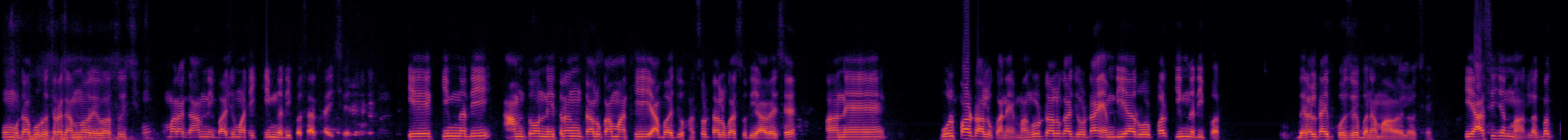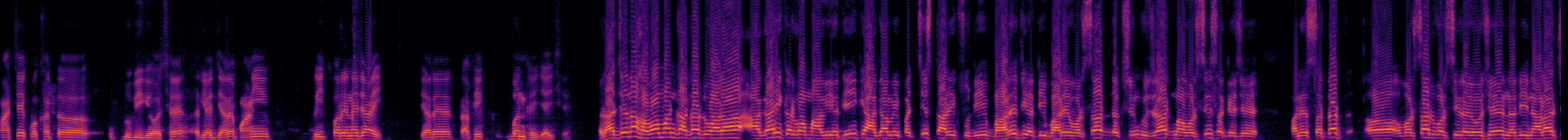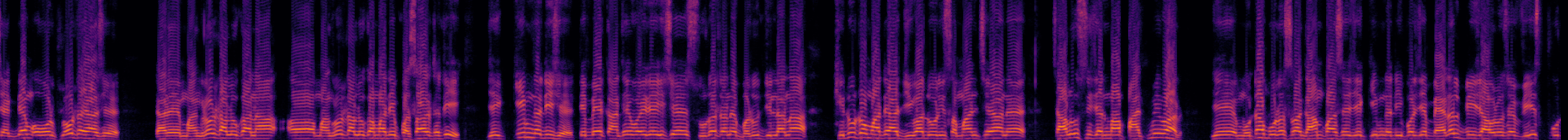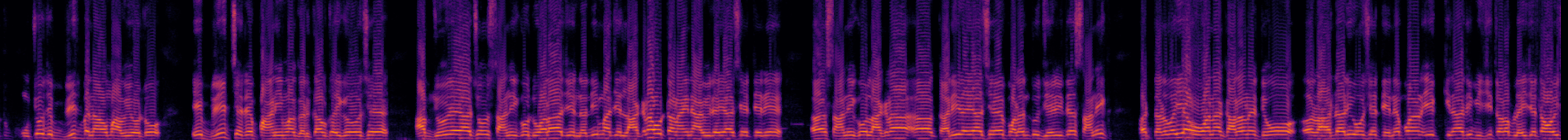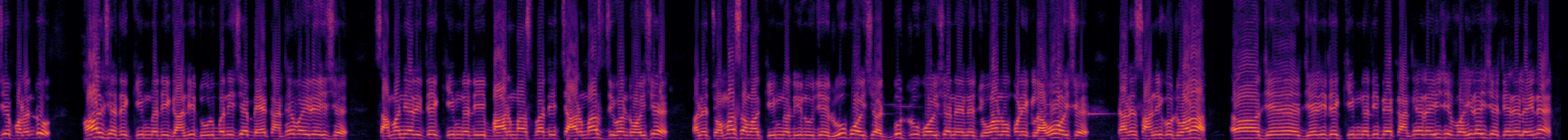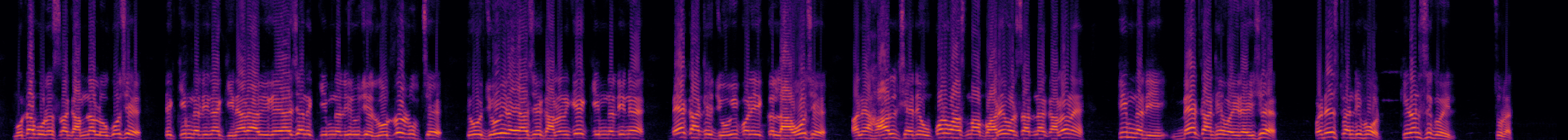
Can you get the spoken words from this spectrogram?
હું મોટા બોરસરા ગામનો રહેવાસી છું. અમારા ગામની બાજુમાંથી કીમ નદી પસાર થાય છે. એ કીમ નદી આમ તો નેત્રંગ તાલુકામાંથી આ બાજુ હસોડ તાલુકા સુધી આવે છે અને ઓલપાડ તાલુકાને મંગળૂર તાલુકા જોડતા એમડીઆર રોડ પર કીમ નદી પર બેરલ ટાઈપ કોઝવે બનાવવામાં આવેલો છે. એ આ સિઝનમાં લગભગ પાંચેક વખત ડૂબી ગયો છે. એટલે જ્યારે પાણી બ્રિજ પર એને જાય, ત્યારે ટ્રાફિક બંધ થઈ જાય છે. રાજ્યના હવામાન ખાતા દ્વારા આગાહી કરવામાં આવી હતી કે આગામી પચીસ તારીખ સુધી ભારેથી અતિ ભારે વરસાદ દક્ષિણ ગુજરાતમાં વરસી શકે છે અને સતત વરસાદ વરસી રહ્યો છે. નદી, નાળા, ચેકડેમ ઓવરફ્લો થયા છે. ત્યારે માંગરોળ તાલુકાના માંગરોળ તાલુકામાંથી પસાર થતી જે કીમ નદી છે તે બે કાંઠે વહી રહી છે. સુરત અને ભરૂચ જિલ્લાના ખેડૂતો માટે આ જીવાદોરી સમાન છે અને ચાલુ સિઝનમાં પાંચમી વાર જે મોટા બોરસરા ગામ પાસે જે કીમ નદી પર જે બેરલ બ્રિજ આવેલો છે, વીસ ફૂટ ઊંચો જે બ્રિજ બનાવવામાં આવ્યો હતો, એ બ્રિજ છે તે પાણીમાં ગરકાવ થઈ ગયો છે. આપ જોઈ રહ્યા છો સ્થાનિકો દ્વારા જે નદીમાં જે લાકડાઓ તણાઈને આવી રહ્યા છે તેને સ્થાનિકો લાકડા કાઢી રહ્યા છે, પરંતુ જે રીતે સ્થાનિક તરવૈયા હોવાના કારણે તેઓ રાહદારીઓ છે તેને પણ એક કિનારી બીજી તરફ લઈ જતા હોય છે, પરંતુ હાલ છે તે કિમ નદી ગાંધી ટૂર બની છે, બે કાંઠે વહી રહી છે. સામાન્ય રીતે કીમ નદી બાર માસમાંથી ચાર માસ જીવંત હોય છે અને ચોમાસામાં કીમ નદીનું જે રૂપ હોય છે, અદ્ભુત રૂપ હોય છે અને એને જોવાનો પણ એક લાવો હોય છે, ત્યારે સ્થાનિકો દ્વારા જે જે રીતે કીમ નદી બે કાંઠે રહી છે, વહી રહી છે, તેને લઈને મોટા બોરસના ગામના લોકો છે તે કીમ નદીના કિનારે આવી ગયા છે અને કીમ નદીનું જે રોડરો રૂપ છે તેઓ જોઈ રહ્યા છે, કારણ કે કીમ નદીને બે કાંઠે જોવી પણ એક લાવો છે અને હાલ છે તે ઉપરવાસમાં ભારે વરસાદના કારણે કીમ નદી બે કાંઠે વહી રહી છે. પ્રદેશ ટ્વેન્ટી ફોર કિરણસિંહ ગોહિલ સુરત.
